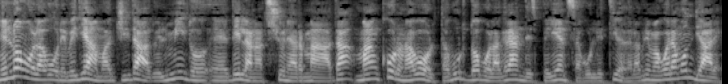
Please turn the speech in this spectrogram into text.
Nel nuovo lavoro vediamo agitato il mito eh, della nazione armata, ma ancora una volta, pur dopo la grande esperienza collettiva della Prima Guerra Mondiale,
